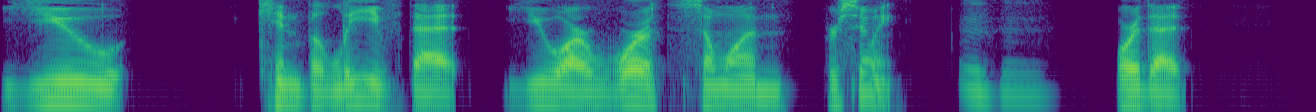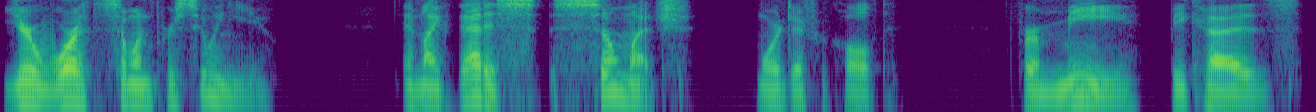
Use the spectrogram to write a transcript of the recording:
You can believe that you are worth someone pursuing Mhm. or that you're worth someone pursuing you. And like that is so much more difficult for me because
